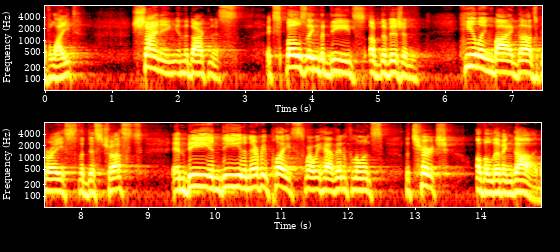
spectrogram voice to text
of light, shining in the darkness, exposing the deeds of division, healing by God's grace the distrust, and be indeed in every place where we have influence the church of the living God.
